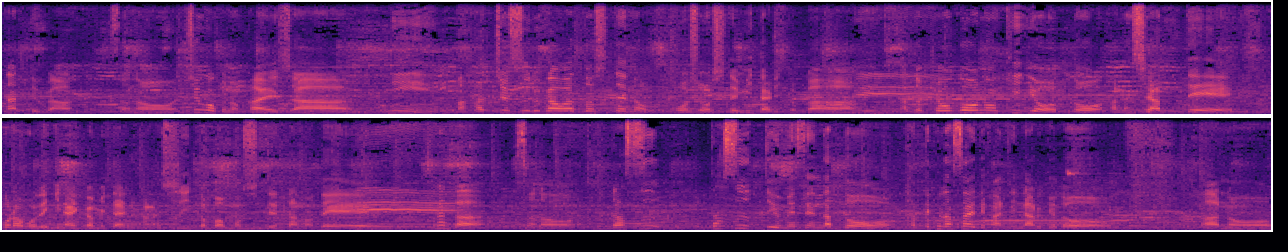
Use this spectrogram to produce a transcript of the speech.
なんていうかその中国の会社に、まあ、発注する側としての交渉してみたりとかあと競合の企業と話し合ってコラボできないかみたいな話とかもしてたのでなんかその出す出すっていう目線だと買ってくださいって感じになるけどあの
